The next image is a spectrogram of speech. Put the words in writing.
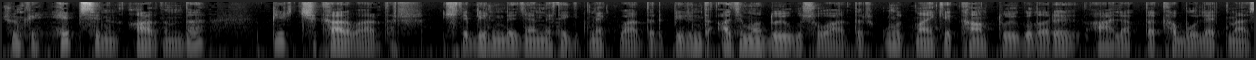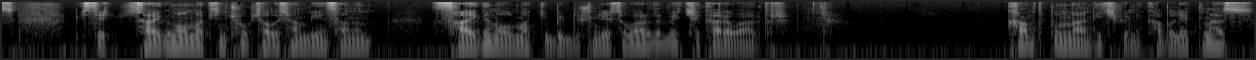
Çünkü hepsinin ardında bir çıkar vardır. İşte birinde cennete gitmek vardır, birinde acıma duygusu vardır. Unutmayın ki Kant duyguları ahlakta kabul etmez. İşte saygın olmak için çok çalışan bir insanın saygın olmak gibi bir düşüncesi vardır ve çıkarı vardır. Kant bunların hiçbirini kabul etmez.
